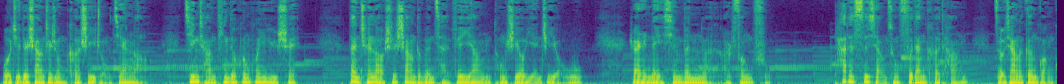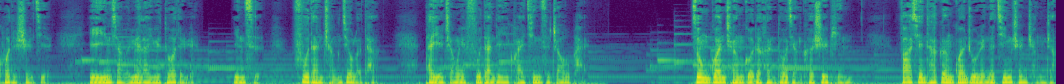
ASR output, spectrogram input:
我觉得上这种课是一种煎熬，经常听得昏昏欲睡。但陈老师上的文采飞扬，同时又言之有物，让人内心温暖而丰富。他的思想从复旦课堂走向了更广阔的世界，也影响了越来越多的人。因此，复旦成就了他，他也成为复旦的一块金字招牌。纵观陈果的很多讲课视频，发现他更关注人的精神成长。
